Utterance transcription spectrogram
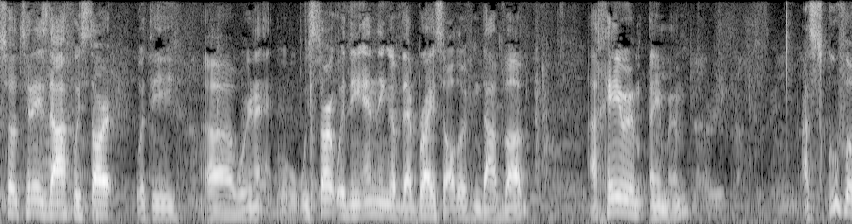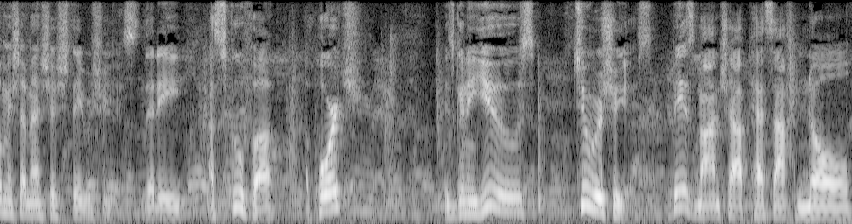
So today's daf, we start with the uh, we're gonna we start with the ending of that brisa all the way from daf vav. Acherim emrim. Askufa mishamesha shtei rishuyas. That a askufa, a porch, is going to use two rishuyas. Bizman cha pesach nol.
